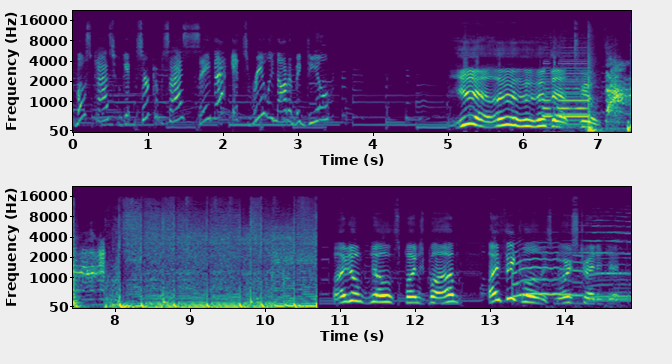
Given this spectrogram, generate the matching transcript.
Most guys who get circumcised say that it's really not a big deal. Yeah, I heard that too. I don't know, SpongeBob. I think Lol is more strategic.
